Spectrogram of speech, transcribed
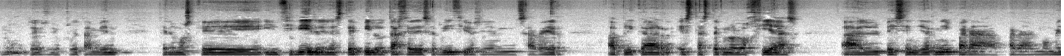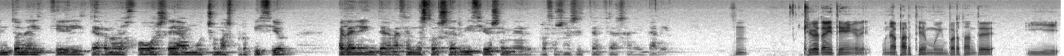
Entonces yo creo que también tenemos que incidir en este pilotaje de servicios y en saber aplicar estas tecnologías al Patient Journey para, el momento en el que el terreno de juego sea mucho más propicio para la integración de estos servicios en el proceso de asistencia sanitaria. Hmm. Creo que también tiene una parte muy importante y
